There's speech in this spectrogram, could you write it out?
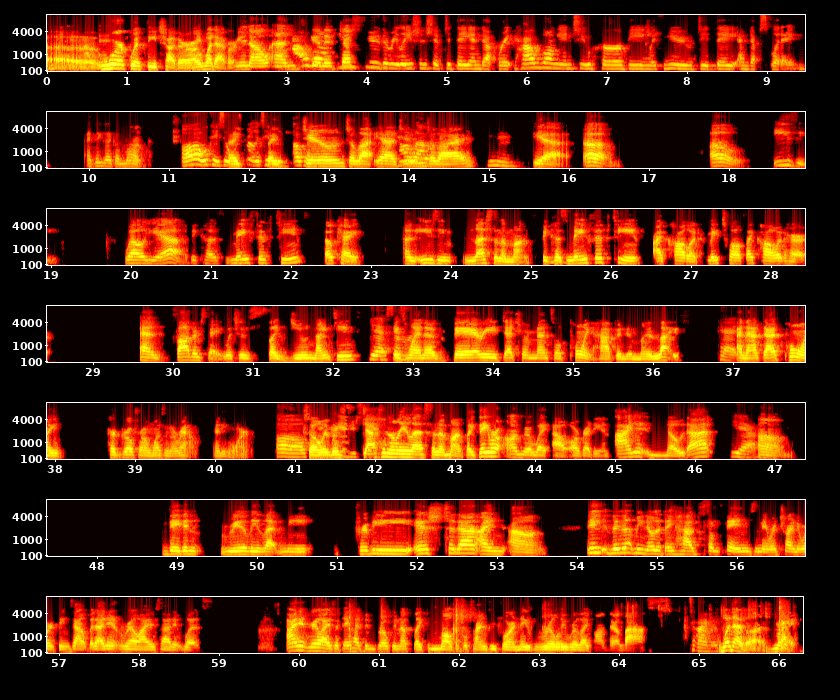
uh, work with each other or whatever, you know. And How and long it just into the relationship did they end up break? How long into her being with you did they end up splitting? I think like a month, Oh, okay. So it was like relatively like okay. June, July. Yeah, Oh, June, wow. July. Mhm. Yeah. Um. Oh, easy. Well, yeah, because May 15th, okay, an easy less than a month because May 15th, I call it May 12th, I call it her. And Father's Day, which is like June 19th, Yes. is when a very detrimental point happened in my life. Okay. And at that point, her girlfriend wasn't around anymore. oh, So it was definitely less than a month. Like they were on their way out already. And I didn't know that. Yeah. Um, they didn't really let me privy-ish to that. I um, they they let me know that they had some things and they were trying to work things out, but I didn't realize that it was. I didn't realize that they had been broken up like multiple times before, and they really were like on their last Time. whatever, right?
